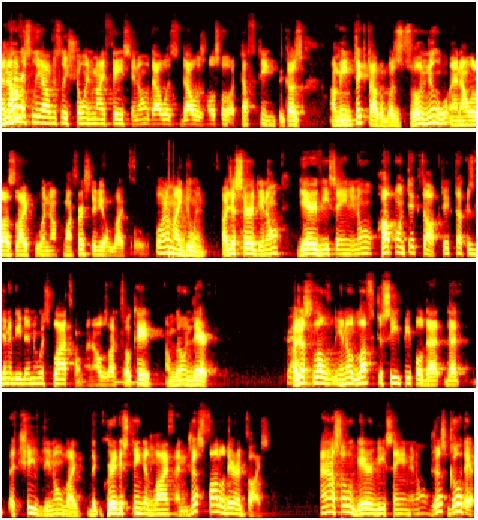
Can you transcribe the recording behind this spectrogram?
and what? obviously, obviously showing my face, you know, that was that was also a tough thing because I mean, TikTok was so new, and I was like, when my first video, I'm like, what am I doing? I just heard, you know, Gary Vee saying, you know, hop on TikTok. TikTok is gonna be the newest platform, and I was like, okay, I'm going there. Great. I just love, you know, love to see people that that achieved, you know, like the greatest thing in life, and just follow their advice. And I saw Gary Vee saying, you know, just go there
